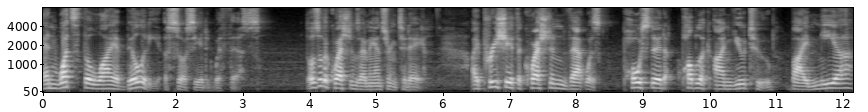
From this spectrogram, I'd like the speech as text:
And what's the liability associated with this? Those are the questions I'm answering today. I appreciate the question that was posted public on YouTube by Mia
